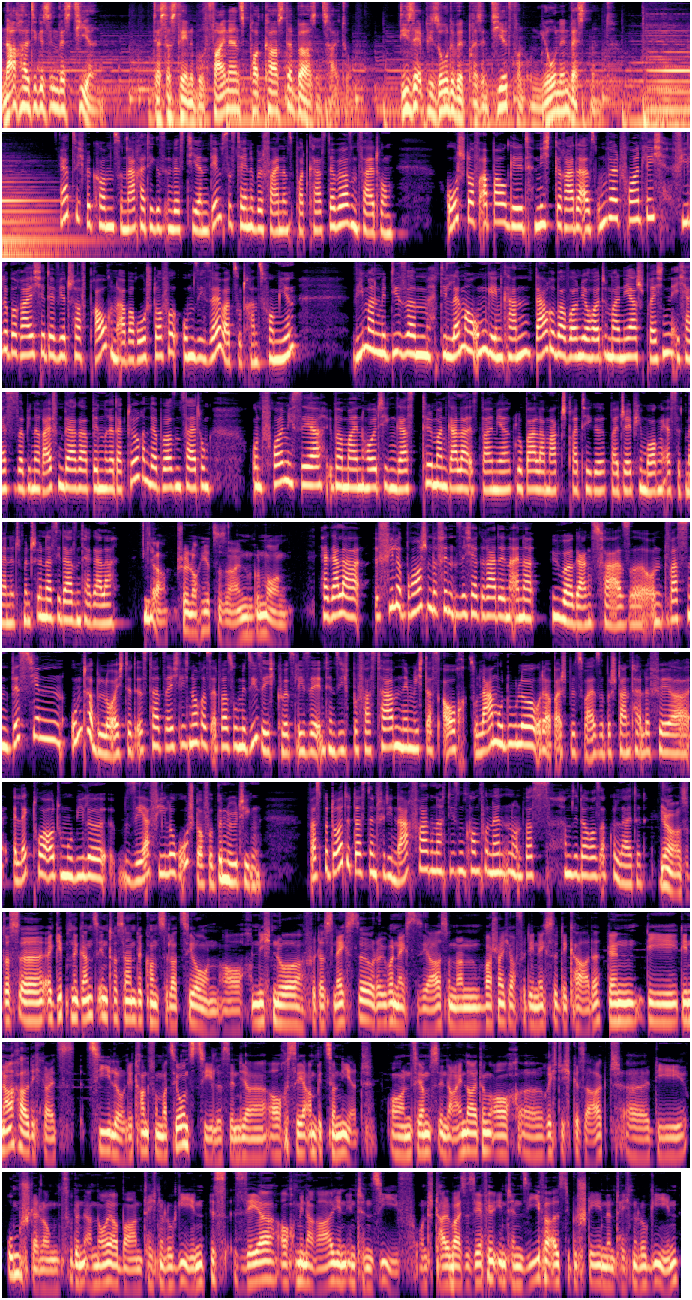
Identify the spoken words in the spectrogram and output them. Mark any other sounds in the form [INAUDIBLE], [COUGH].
Nachhaltiges Investieren. Der Sustainable Finance Podcast der Börsenzeitung. Diese Episode wird präsentiert von Union Investment. Herzlich willkommen zu Nachhaltiges Investieren, dem Sustainable Finance Podcast der Börsenzeitung. Rohstoffabbau gilt nicht gerade als umweltfreundlich. Viele Bereiche der Wirtschaft brauchen aber Rohstoffe, um sich selber zu transformieren. Wie man mit diesem Dilemma umgehen kann, darüber wollen wir heute mal näher sprechen. Ich heiße Sabine Reifenberger, bin Redakteurin der Börsenzeitung und freue mich sehr über meinen heutigen Gast. Tillmann Galler ist bei mir, globaler Marktstratege bei JP Morgan Asset Management. Schön, dass Sie da sind, Herr Galler. Ja, schön auch hier zu sein. Guten Morgen. Herr Galler, viele Branchen befinden sich ja gerade in einer Übergangsphase. Und was ein bisschen unterbeleuchtet ist tatsächlich noch, ist etwas, womit Sie sich kürzlich sehr intensiv befasst haben, nämlich dass auch Solarmodule oder beispielsweise Bestandteile für Elektroautomobile sehr viele Rohstoffe benötigen. Was bedeutet das denn für die Nachfrage nach diesen Komponenten und was haben Sie daraus abgeleitet? Ja, also das äh, ergibt eine ganz interessante Konstellation, auch nicht nur für das nächste oder übernächste Jahr, sondern wahrscheinlich auch für die nächste Dekade. Denn die, die Nachhaltigkeitsziele und die Transformationsziele sind ja auch sehr ambitioniert. Und Sie haben es in der Einleitung auch äh, richtig gesagt, äh, die Umstellung zu den erneuerbaren Technologien ist sehr auch mineralienintensiv und teilweise sehr viel intensiver als die bestehenden Technologien.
